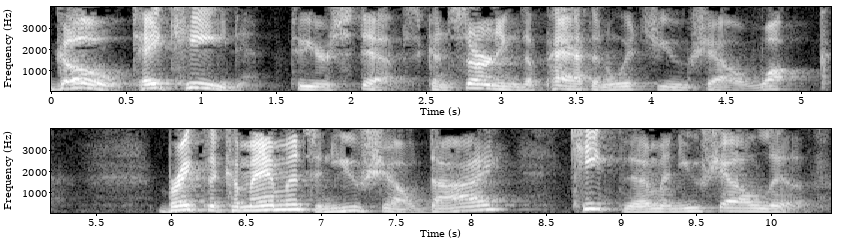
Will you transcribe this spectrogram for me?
Go, take heed to your steps concerning the path in which you shall walk. Break the commandments and you shall die. Keep them and you shall live.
